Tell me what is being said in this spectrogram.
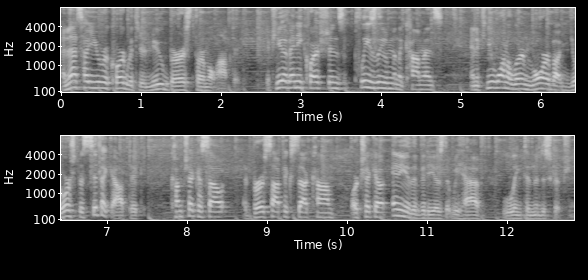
And that's how you record with your new Burris Thermal Optic. If you have any questions, please leave them in the comments. And if you want to learn more about your specific optic, come check us out at burrisoptics.com or check out any of the videos that we have linked in the description.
